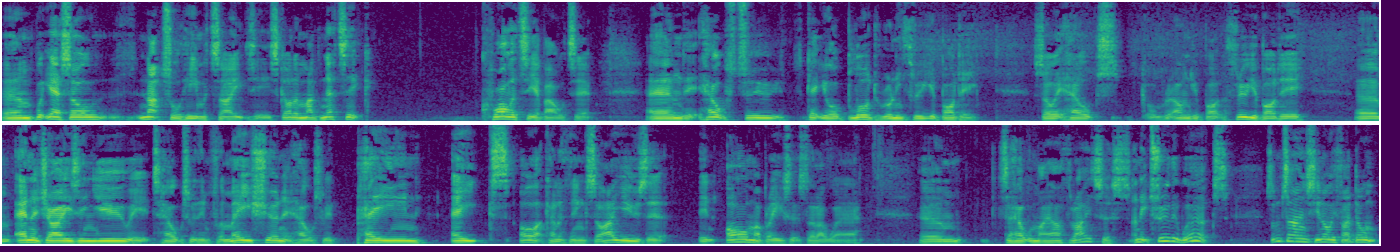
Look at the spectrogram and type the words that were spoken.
Um, but yeah, so natural hematite, it's got a magnetic quality about it, and it helps to get your blood running through your body. So it helps around your body, through your body, um, energizing you. It helps with inflammation. It helps with pain, aches, all that kind of thing. So I use it in all my bracelets that I wear um, to help with my arthritis, and it truly works. Sometimes, you know, if I don't,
